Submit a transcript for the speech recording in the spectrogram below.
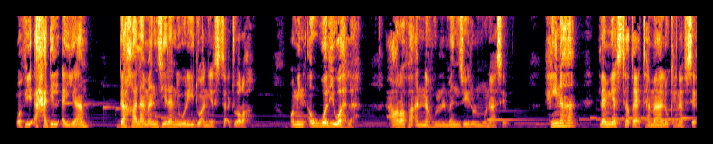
وفي أحد الأيام دخل منزلا يريد أن يستأجره. ومن أول وهلة عرف أنه المنزل المناسب. حينها لم يستطع تمالك نفسه.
